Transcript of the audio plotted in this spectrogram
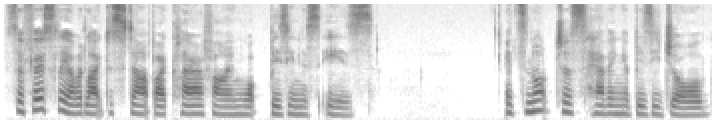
So, firstly, I would like to start by clarifying what busyness is. It's not just having a busy job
